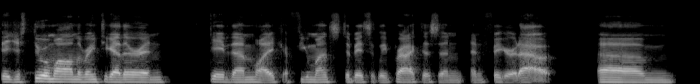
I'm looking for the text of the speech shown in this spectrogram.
they just threw them all in the ring together and gave them like a few months to basically practice and and figure it out. Um,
